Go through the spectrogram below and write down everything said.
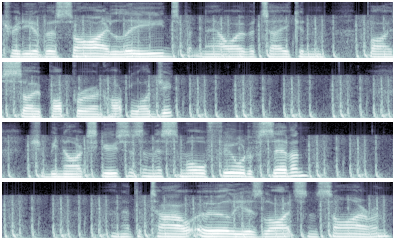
Treaty of Versailles leads, but now overtaken by Soap Opera and Hot Logic. Should be no excuses in this small field of seven. And at the tail early is Lights and Siren,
